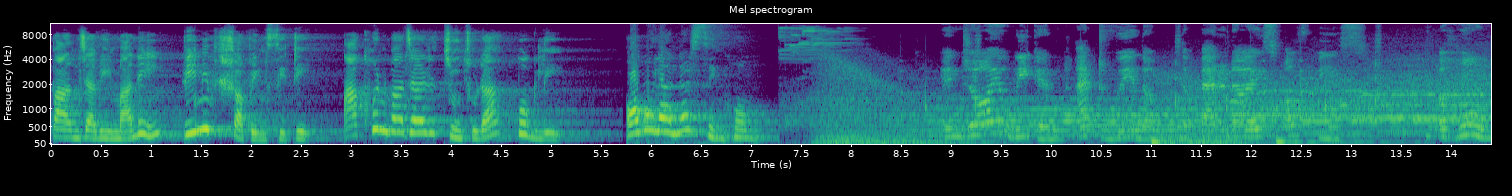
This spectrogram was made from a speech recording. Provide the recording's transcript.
পাঞ্জাবি মানেই বিনীত শপিং সিটি আখন বাজার চুঁচুড়া Hooghly Amala nursing home Enjoy a weekend at Vedam, the paradise of peace. A home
